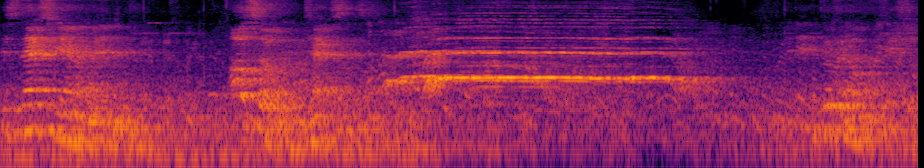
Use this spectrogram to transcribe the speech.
This next gentleman, also from Texas. I didn't do an official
